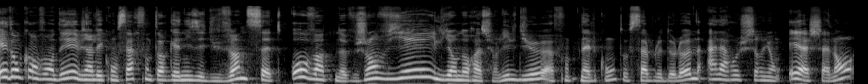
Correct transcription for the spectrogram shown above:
Et donc en Vendée, eh bien, les concerts sont organisés du 27 au 29 janvier. Il y en aura sur l'île Dieu, à Fontenay-le-Comte, au Sable d'Olonne, à La Roche-sur-Yon et à Chaland.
